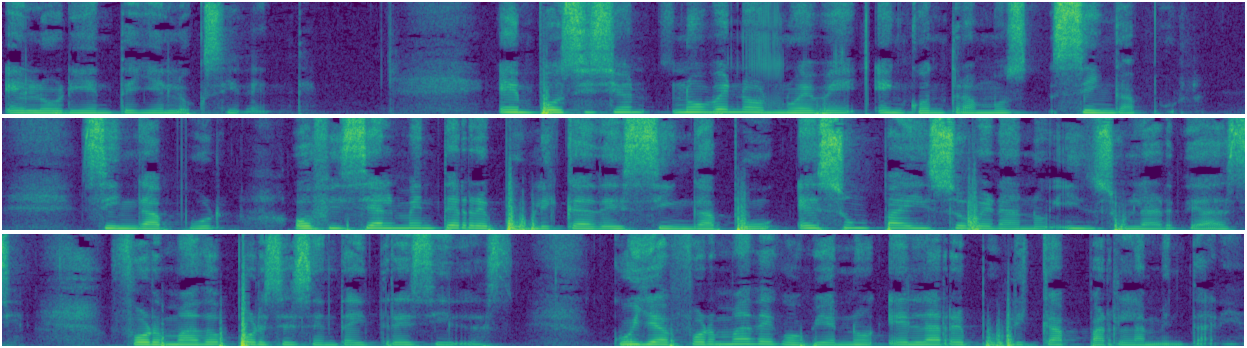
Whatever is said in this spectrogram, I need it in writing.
el Oriente y el Occidente. En posición número 9 encontramos Singapur. Singapur, oficialmente República de Singapur, es un país soberano insular de Asia, formado por 63 islas, cuya forma de gobierno es la República Parlamentaria.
